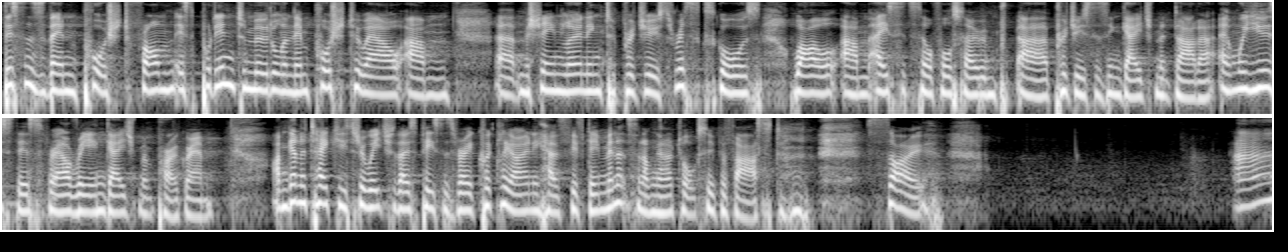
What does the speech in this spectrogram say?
This is then pushed from, is put into Moodle and then pushed to our um, uh, machine learning to produce risk scores, while um, ACE itself also uh, produces engagement data. And we use this for our re-engagement program. I'm going to take you through each of those pieces very quickly. I only have 15 minutes and I'm going to talk super fast. so, uh,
